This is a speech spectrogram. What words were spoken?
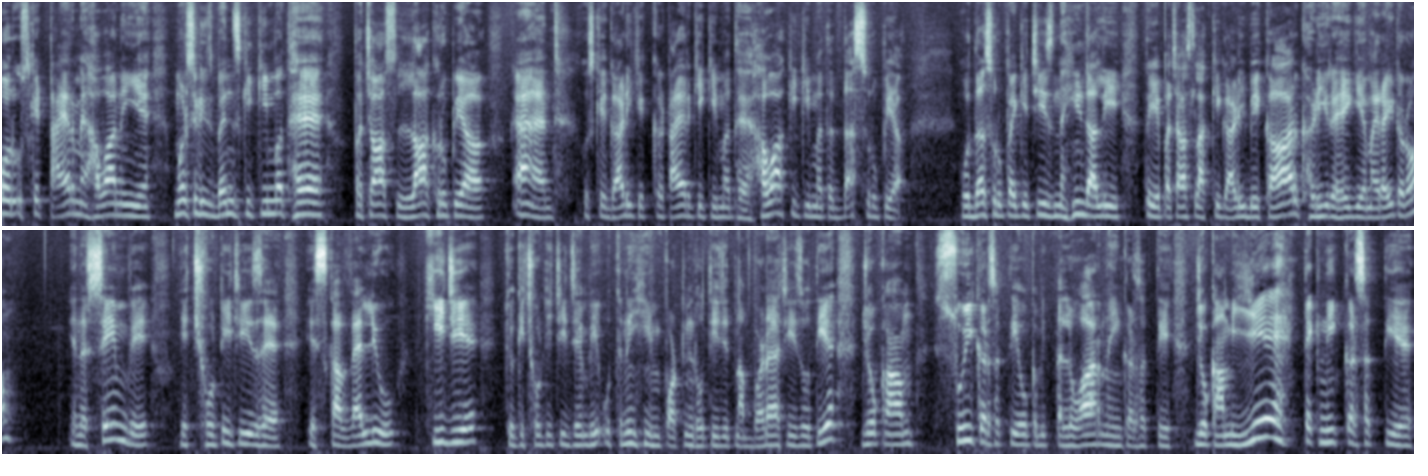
और उसके टायर में हवा नहीं है। मर्सिडीज़ बेंज की कीमत है पचास लाख रुपया एंड उसके गाड़ी के टायर की कीमत है, हवा की कीमत है दस रुपया। वो दस रुपये की चीज़ नहीं डाली तो ये पचास लाख की गाड़ी बेकार खड़ी रहेगी। एम आई राइट और इन द सेम वे ये छोटी चीज़ है, इसका वैल्यू कीजिए क्योंकि छोटी चीज़ें भी उतनी ही इंपॉर्टेंट होती है जितना बड़ा चीज़ होती है। जो काम सुई कर सकती है, वो कभी तलवार नहीं कर सकती। जो काम ये टेक्निक कर सकती है,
